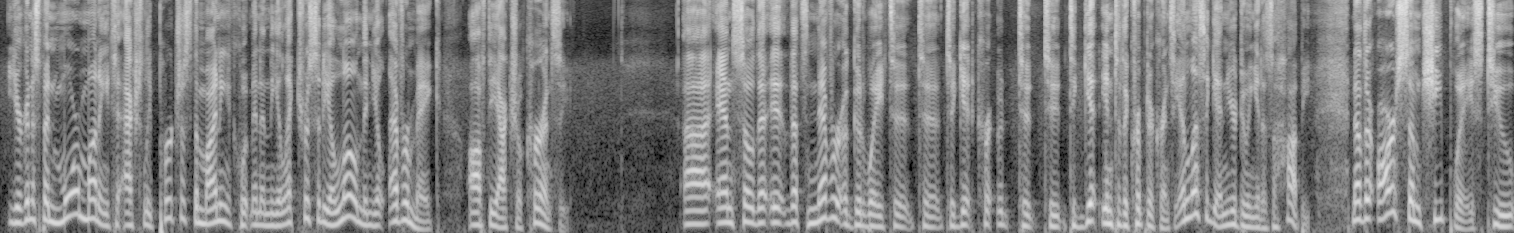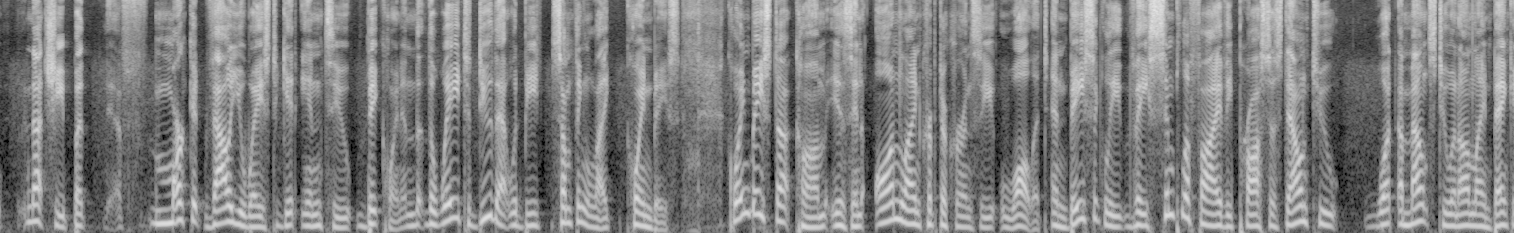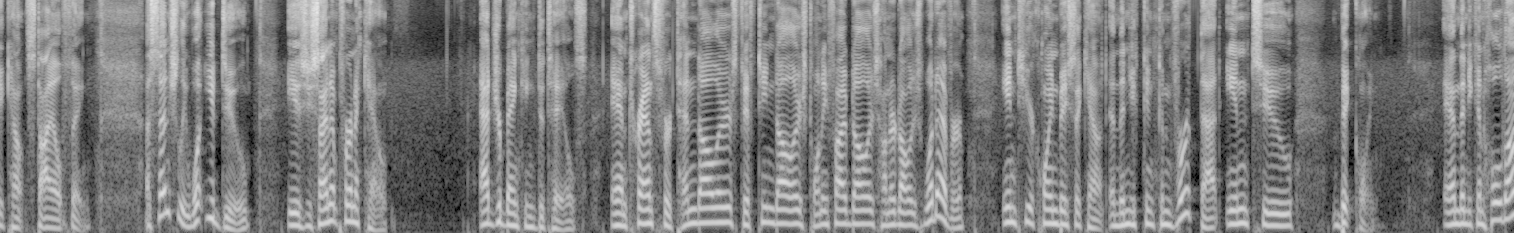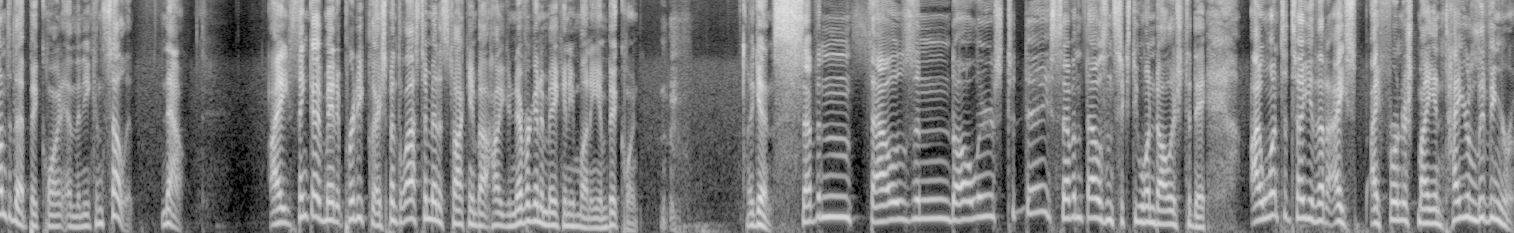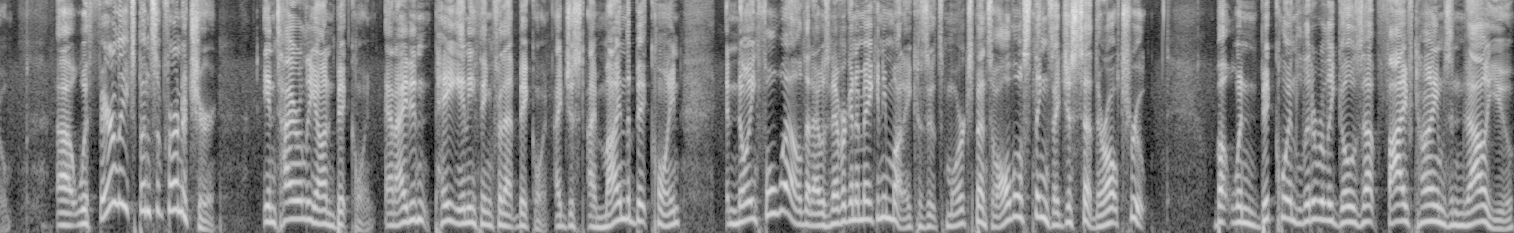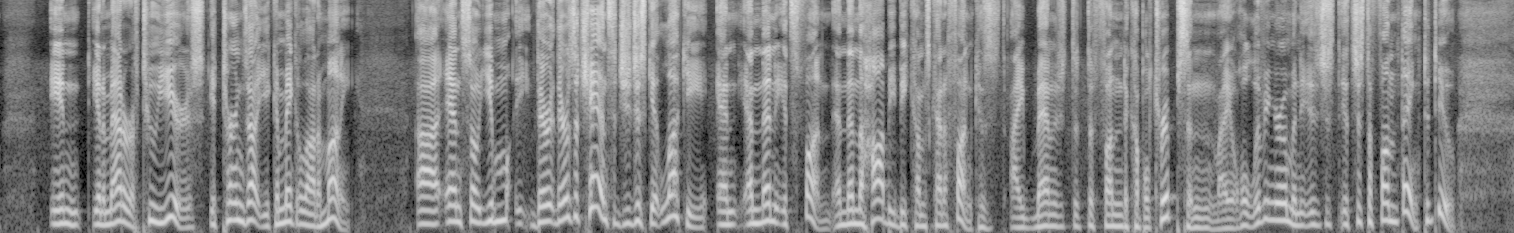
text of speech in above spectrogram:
You're going to spend more money to actually purchase the mining equipment and the electricity alone than you'll ever make off the actual currency. Uh, and so that that's never a good way to to to get to, to to get into the cryptocurrency unless again you're doing it as a hobby. Now there are some cheap ways to not cheap but market value ways to get into Bitcoin, and the, the way to do that would be something like Coinbase. Coinbase.com is an online cryptocurrency wallet, and basically they simplify the process down to what amounts to an online bank account style thing. Essentially, what you do is you sign up for an account add your banking details, and transfer $10, $15, $25, $100, whatever, into your Coinbase account. And then you can convert that into Bitcoin. And then you can hold on to that Bitcoin and then you can sell it. Now, I think I've made it pretty clear. I spent the last 10 minutes talking about how you're never going to make any money in Bitcoin. Again, $7,000 today, $7,061 today. I want to tell you that I, I furnished my entire living room uh, with fairly expensive furniture entirely on Bitcoin, and I didn't pay anything for that Bitcoin. I just I mined the Bitcoin, and knowing full well that I was never going to make any money because it's more expensive. All those things I just said, they're all true. But when Bitcoin literally goes up five times in value in in a matter of two years, it turns out you can make a lot of money. Uh, and so you there there's a chance that you just get lucky and and then it's fun and then the hobby becomes kind of fun because I managed to, to, fund a couple trips and my whole living room and it's just it's just a fun thing to do.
